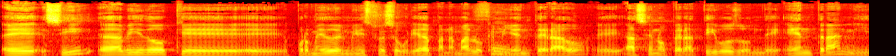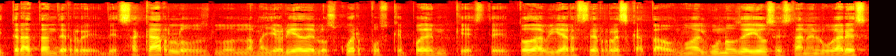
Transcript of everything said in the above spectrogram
Eh, sí, ha habido que, eh, por medio del ministro de Seguridad de Panamá, lo que me he enterado, eh, hacen operativos donde entran y tratan de, de sacar la mayoría de los cuerpos que pueden que este, todavía ser rescatados. ¿no? Algunos de ellos están en lugares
